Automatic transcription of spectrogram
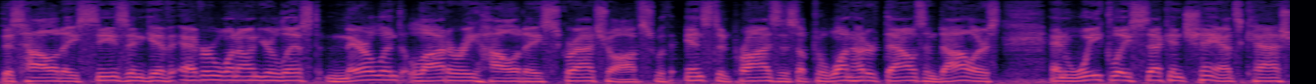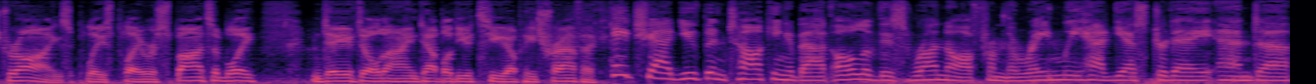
This holiday season, give everyone on your list Maryland Lottery Holiday Scratch-Offs with instant prizes up to $100,000 and weekly second chance cash drawings. Please play responsibly. I'm Dave Dildine, WTOP Traffic. Hey, Chad, you've been talking about all of this runoff from the rain we had yesterday, and uh,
